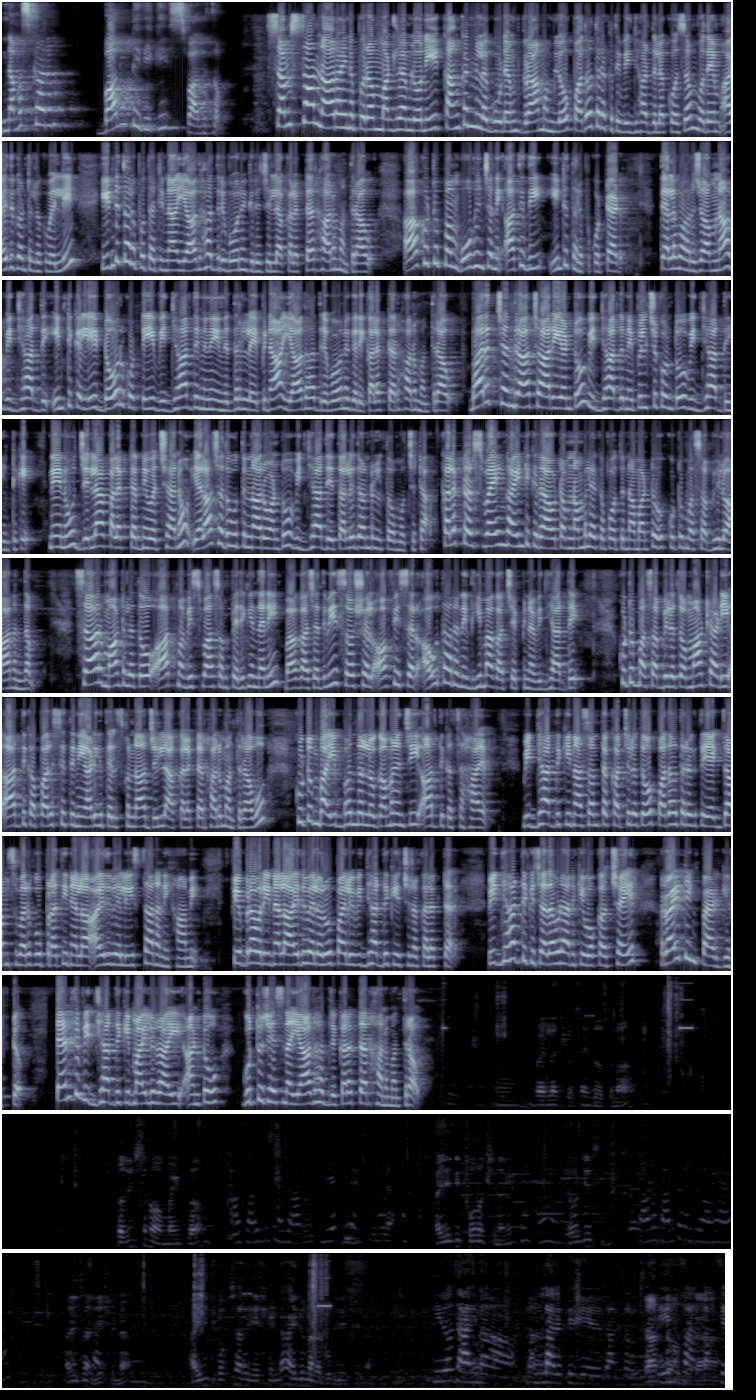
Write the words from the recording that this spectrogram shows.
నమస్కారం. బాలు టీవీకి స్వాగతం. సంస్థ నారాయణపురం మండలంలోని కంకన్నలగూడెం గ్రామంలో పదో తరగతి విద్యార్థుల కోసం ఉదయం ఐదు గంటలకు వెళ్ళి ఇంటి తలుపు తట్టిన యాదాద్రి భువనగిరి జిల్లా కలెక్టర్ హనుమంతరావు ఆ కుటుంబం ఊహించని అతిథి ఇంటి తలుపు కొట్టాడు. తెల్లవారుజామున విద్యార్థి ఇంటికెళ్ళి డోర్ కొట్టి విద్యార్థిని నిద్రలేపిన యాదాద్రి భువనగిరి కలెక్టర్ హనుమంతరావు. భరత్ చంద్రాచారి అంటూ విద్యార్థిని పిలుచుకుంటూ విద్యార్థి ఇంటికి నేను జిల్లా కలెక్టర్ని వచ్చాను. ఎలా చదువుతున్నారు అంటూ విద్యార్థి తల్లిదండ్రులతో ముచ్చట. కలెక్టర్ స్వయంగా ఇంటికి రావటం నమ్మలేకపోతున్నామంటూ కుటుంబ సభ్యులు ఆనందం. సార్ మాటలతో ఆత్మవిశ్వాసం పెరిగిందని బాగా చదివి సోషల్ ఆఫీసర్ అవుతానని ధీమాగా చెప్పిన విద్యార్థి. కుటుంబ సభ్యులతో మాట్లాడి ఆర్థిక పరిస్థితిని అడిగి తెలుసుకున్న జిల్లా కలెక్టర్ హనుమంతరావు కుటుంబ ఇబ్బందులను గమనించి ఆర్థిక సహాయం. విద్యార్థికి నా సొంత ఖర్చులతో పదవ తరగతి ఎగ్జామ్స్ వరకు ప్రతి నెల ఐదు వేలు ఇస్తానని హామీ. ఫిబ్రవరి నెల ఐదు వేల రూపాయలు విద్యార్థికి ఇచ్చిన కలెక్టర్. విద్యార్థికి చదవడానికి ఒక chair writing pad gift. Tenth విద్యార్థికి మైలురాయి అంటూ గుర్తు చేసిన యాదాద్రి కలెక్టర్ హనుమంతరావు. ఐదింటికి ఫోన్ వచ్చిందా మీకు? ఎవరు చేసింది? అనిల్ చేసిండా? ఐదింటికి ఒకసారి చేసిండా? ఐదున్నర కూడా చేసిండా? ఈ రోజు ఆయన మనలాగా తిరిగే దాంట్లో.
